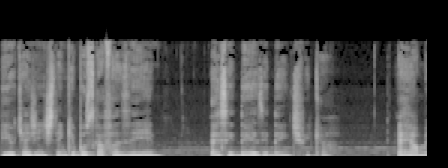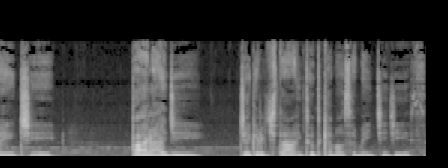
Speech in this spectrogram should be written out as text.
E o que a gente tem que buscar fazer é se desidentificar. É realmente parar de, de acreditar em tudo que a nossa mente diz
